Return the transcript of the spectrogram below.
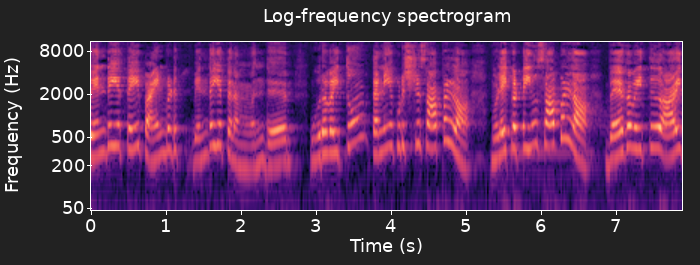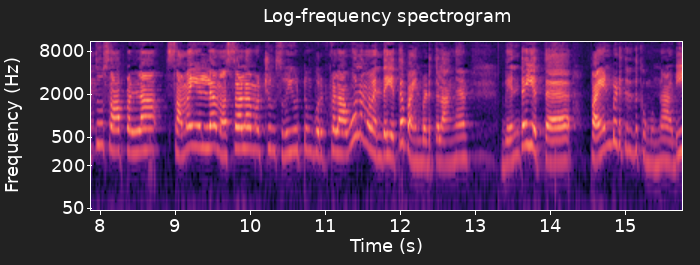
வெந்தயத்தை பயன்படு வெந்தயத்தை நம்ம வந்து ஊற வைத்தும் தண்ணியை குடிச்சிட்டு சாப்பிட்லாம். முளைக்கட்டையும் சாப்பிடலாம். வேக வைத்து அரைத்தும் சாப்பிட்லாம். சமையலில் மசாலா மற்றும் சுவையூட்டும் பொருட்களாகவும் நம்ம வெந்தயத்தை பயன்படுத்தலாங்க. வெந்தயத்தை பயன்படுத்துறதுக்கு முன்னாடி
